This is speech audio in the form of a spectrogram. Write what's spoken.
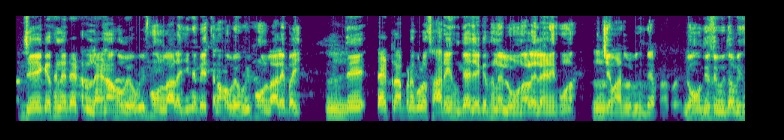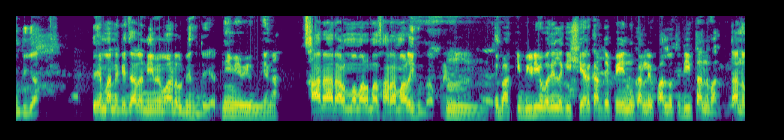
ਜੇ ਕਿਸੇ ਨੇ ਟਰੈਕਟਰ ਲੈਣਾ ਹੋਵੇ ਉਹ ਵੀ ਫੋਨ ਲਾ ਲੇ ਜਿਹਨੇ ਵੇਚਣਾ ਹੋਵੇ ਉਹ ਵੀ ਫੋਨ ਲਾ ਲੇ ਬਾਈ। ਤੇ ਟਰੈਕਟਰ ਆਪਣੇ ਕੋਲ ਸਾਰੇ ਹੁੰਦੇ ਆ ਜੇ ਕਿਸੇ ਨੇ ਲੋਨ ਵਾਲੇ ਲੈਣੇ ਹੋਣ ਉੱਚੇ ਮਾਡਲ ਵੀ ਹੁੰਦੇ ਆ ਆਪਣੇ ਕੋਲ। ਲੋਨ ਦੀ ਸੁਵਿਧਾ ਵੀ ਹੁੰਦੀ ਆ। ਤੇ ਮੰਨ ਕੇ ਚੱਲ ਨੀਵੇਂ ਮਾਡਲ ਵੀ ਹੁੰਦੇ ਆ। ਨੀਵੇਂ ਵੀ ਹੁੰਦੇ ਆ ਨਾ। ਸਾਰਾ ਰਲਮਾ ਮਲਮਾ ਸਾਰਾ ਮਾਲ ਹੀ ਹੁੰਦਾ ਆਪਣੇ ਤੇ ਬਾਕੀ ਵੀਡੀਓ ਵਧੀਆ ਲੱਗੀ ਸ਼ੇਅਰ ਕਰਦੇ ਪੇਜ ਨੂੰ ਕਰ ਲਿਓ ਫਾਲੋ ਤੇ ਦੀਪ ਧੰਨਵਾਦ। ਧੰਨਵਾਦ।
